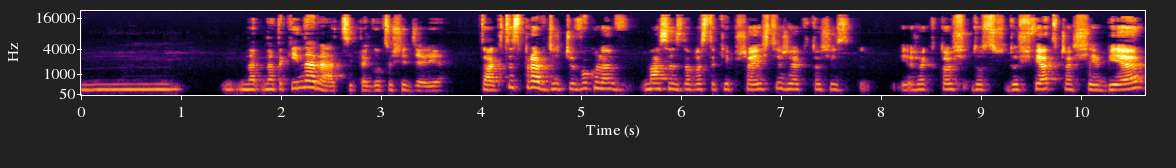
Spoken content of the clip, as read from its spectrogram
mm, na, na takiej narracji tego, co się dzieje. Tak, chcę sprawdzić, czy w ogóle ma sens dla Was takie przejście, że jak ktoś, jest, że ktoś doświadcza siebie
